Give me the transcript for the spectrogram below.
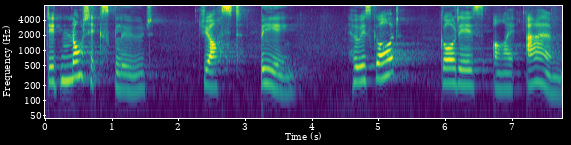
did not exclude just being. Who is God? God is I am.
